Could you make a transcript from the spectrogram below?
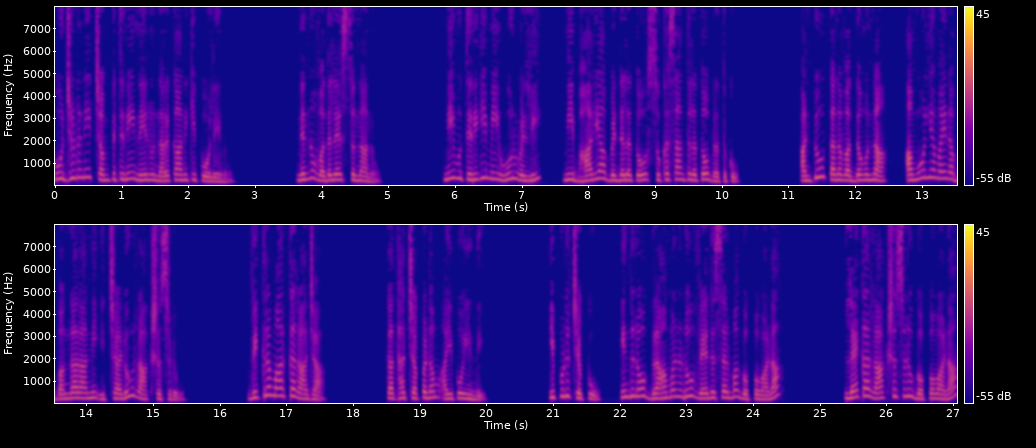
పూజ్యుడిని చంపితిని నేను నరకానికి పోలేను. నిన్ను వదిలేస్తున్నాను. నీవు తిరిగి మీ ఊరు వెళ్ళి నీ భార్యా బిడ్డలతో సుఖశాంతులతో బ్రతుకు. అంటూ తన వద్ద ఉన్న అమూల్యమైన బంగారాన్ని ఇచ్చాడు రాక్షసుడు. విక్రమార్క రాజా. కథ చెప్పడం అయిపోయింది. ఇప్పుడు చెప్పు ఇందులో బ్రాహ్మణుడు వేదశర్మ గొప్పవాడా? లేక రాక్షసుడు గొప్పవాడా?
